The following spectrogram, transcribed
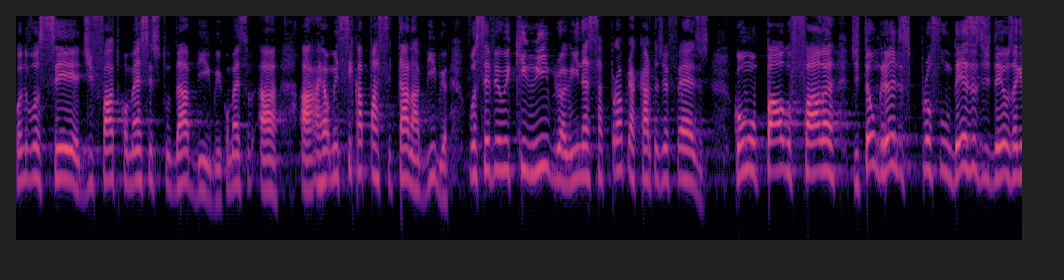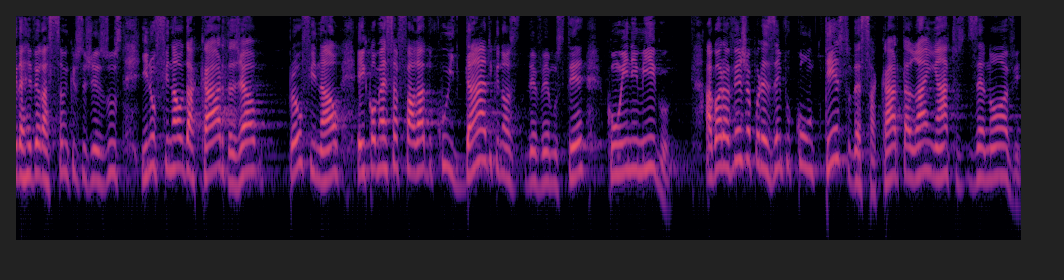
quando você de fato começa a estudar a Bíblia, começa a, a, realmente se capacitar na Bíblia, você vê o equilíbrio ali nessa própria carta de Efésios. Como Paulo fala de tão grandes profundezas de Deus ali da revelação em Cristo Jesus, e no final da carta, já para o final, ele começa a falar do cuidado que nós devemos ter com o inimigo. Agora veja, por exemplo, o contexto dessa carta lá em Atos 19.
